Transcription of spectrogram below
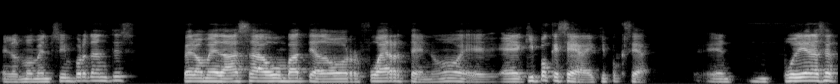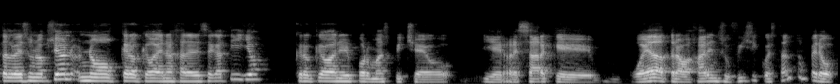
en los momentos importantes, pero me das a un bateador fuerte, ¿no? Eh, equipo que sea, equipo que sea. pudiera ser tal vez una opción, no creo que vayan a jalar ese gatillo, creo que van a ir por más picheo y rezar que pueda trabajar en su físico Stanton, pero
